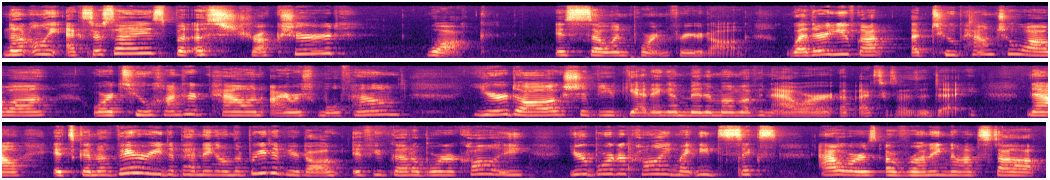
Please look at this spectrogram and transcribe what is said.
not only exercise, but a structured walk is so important for your dog. Whether you've got a two pound chihuahua or 200 pound Irish wolfhound, your dog should be getting a minimum of an hour of exercise a day. Now, it's going to vary depending on the breed of your dog. If you've got a border collie, your border collie might need six hours of running nonstop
